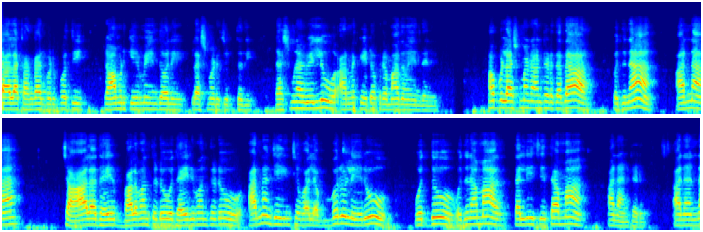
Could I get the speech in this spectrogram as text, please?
చాలా కంగారు పడిపోద్ది. రాముడికి ఏమైందో అని లక్ష్మణుడు చెప్తుంది. లక్ష్మణ వెళ్ళు అన్నకేటో ప్రమాదం అయిందని అప్పుడు లక్ష్మణుడు అంటాడు కదా పొద్దున అన్న చాలా ధైర్య బలవంతుడు ధైర్యవంతుడు అన్నం జయించే వాళ్ళు ఎవ్వరూ లేరు. వద్దు వదినమ్మ తల్లి సీతమ్మ అని అంటాడు. అనన్న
